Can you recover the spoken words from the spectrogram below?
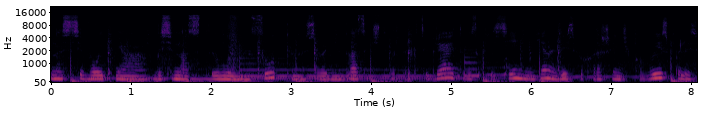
У нас сегодня 18 лунные сутки, у нас сегодня 24 октября, это воскресенье. Я надеюсь, вы хорошенечко выспались.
